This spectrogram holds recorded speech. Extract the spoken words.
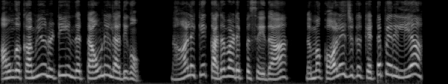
அவங்க கம்யூனிட்டி இந்த டவுனில் அதிகம். நாளைக்கே கதவடைப்பு செய்தா நம்ம காலேஜுக்கு கெட்ட பேர் இல்லையா?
